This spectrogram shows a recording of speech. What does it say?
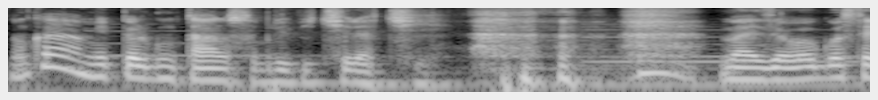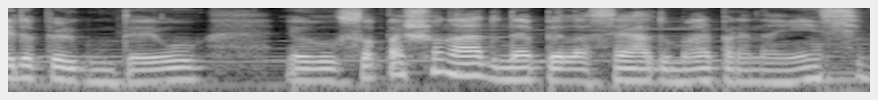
Nunca me perguntaram sobre Bitirati, mas eu gostei da pergunta. Eu, eu sou apaixonado né, pela Serra do Mar Paranaense,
